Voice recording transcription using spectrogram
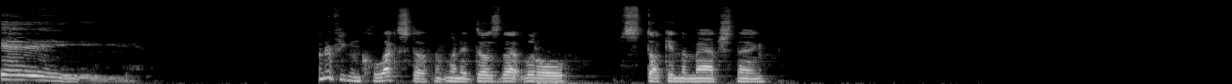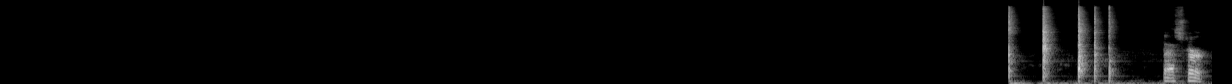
Yay! I wonder if you can collect stuff when it does that little stuck in the match thing. Faster.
